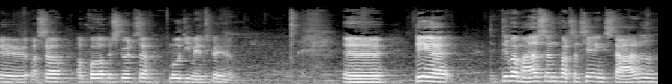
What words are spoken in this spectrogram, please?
Øh, og så at prøve at beskytte sig mod de mennesker her. Øh, det, er, det var meget sådan, portrætteringen startede.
